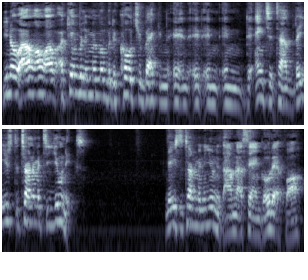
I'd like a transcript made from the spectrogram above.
you know, I I, I can't really remember the culture back in in, in in the ancient times. They used to turn them into eunuchs. They used to turn them into eunuchs. I'm not saying go that far,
